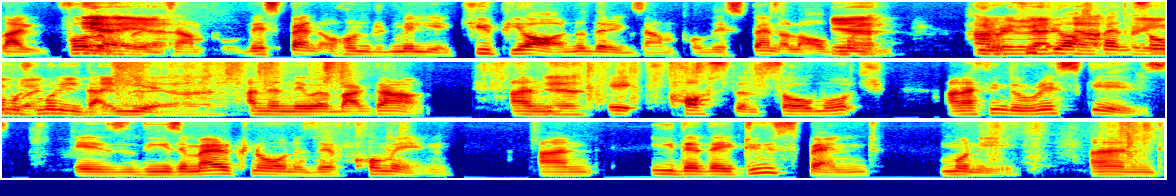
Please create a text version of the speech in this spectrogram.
Like Fulham, yeah, for yeah. example, they spent 100 million. QPR, another example, they spent a lot of yeah. money. You know, QPR spent so much money that year, and then they went back down, and it cost them so much. And I think the risk is, is these American owners they've come in, and either they do spend money, and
